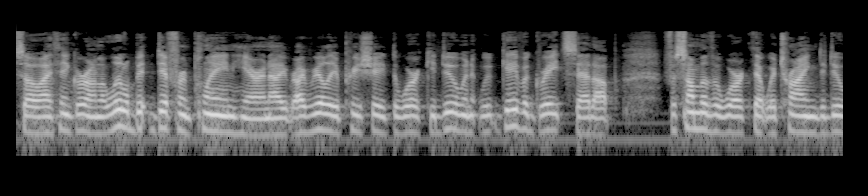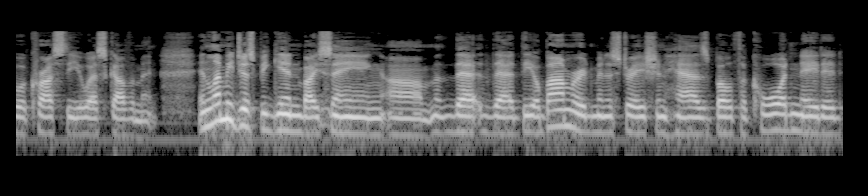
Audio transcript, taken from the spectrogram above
So I think we're on a little bit different plane here, and I, I really appreciate the work you do, and it gave a great setup for some of the work that we're trying to do across the U.S. government. And let me just begin by saying um, that, that the Obama administration has both a coordinated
